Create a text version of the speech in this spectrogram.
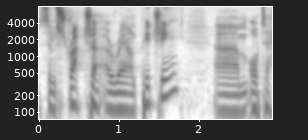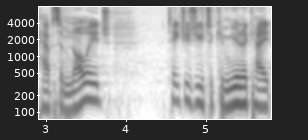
some structure around pitching, um, or to have some knowledge, teaches you to communicate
